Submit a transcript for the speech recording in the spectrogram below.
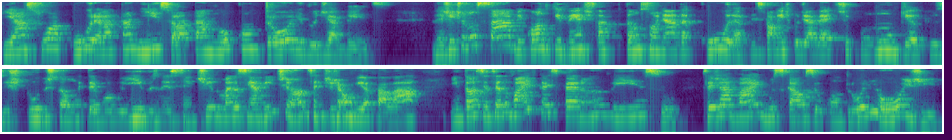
E a sua cura, ela está nisso, ela está no controle do diabetes. A gente não sabe quando que vem esta tão sonhada cura, principalmente para o diabetes tipo 1, que, é, que os estudos estão muito evoluídos nesse sentido, mas assim, há 20 anos a gente já ouvia falar. Então, assim, você não vai ficar esperando isso. Você já vai buscar o seu controle hoje.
